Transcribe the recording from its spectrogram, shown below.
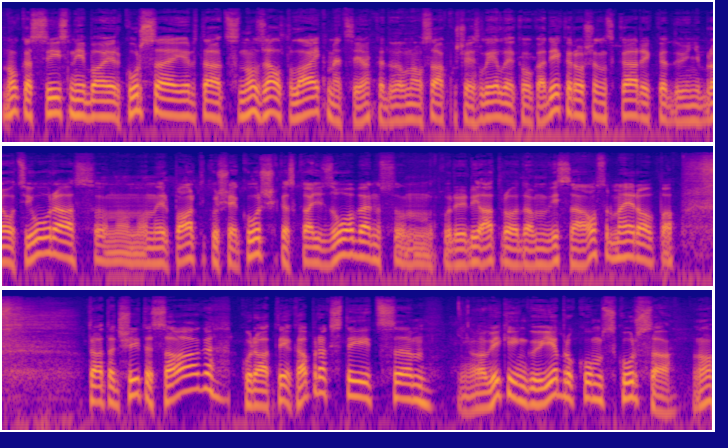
Nu, kas īsnībā ir kursē, ir tāds nu, zelta laikmets, ja, kad vēl nav sākušies lielie kaut kādi iekarošanas kari, kad viņi brauc jūrās un, un, un ir pārtikušie kurši, kas kaļ zobenus un kur ir atrodami visā Austrumē Eiropā. Tātad šī sāga, kurā tiek aprakstīts um, Vikingu iebrukums kursā. Nu,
